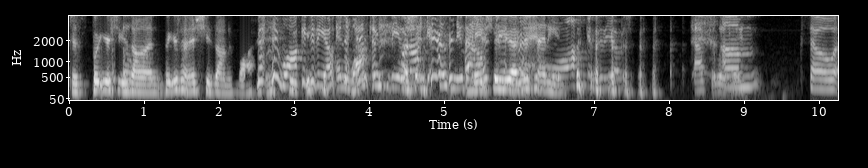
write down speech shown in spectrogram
just put your shoes Oh. on, put your tennis shoes on, and walk. Walk into the ocean. and walk into the ocean. Get those new tennis balances. Make sure you have your shoes and tennies. Walk into the ocean. Absolutely. Um, so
